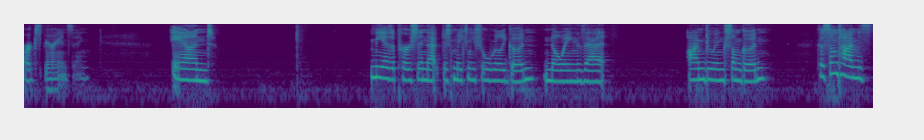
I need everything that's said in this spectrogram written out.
are experiencing. And me as a person, that just makes me feel really good knowing that I'm doing some good. Because sometimes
